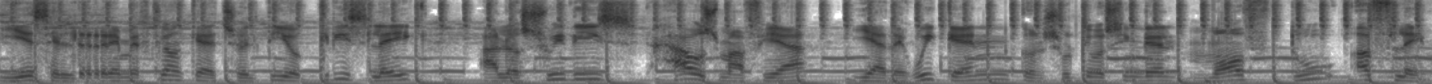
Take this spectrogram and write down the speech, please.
y es el remezclón que ha hecho el tío Chris Lake a los Swedish House Mafia y a The Weeknd con su último single Moth to a Flame.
